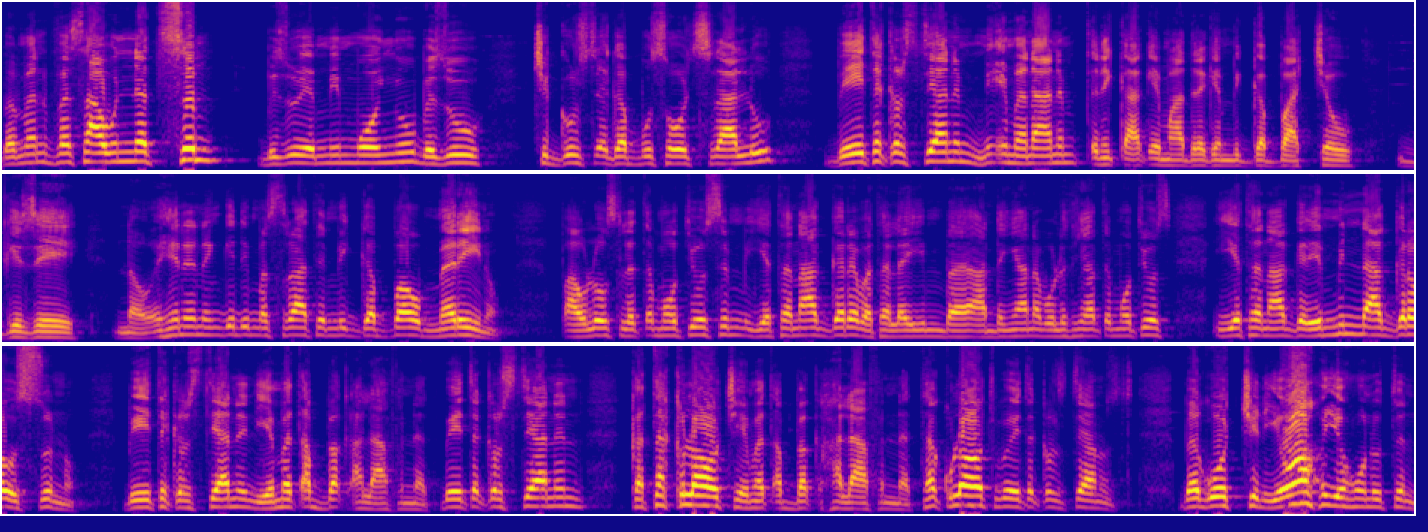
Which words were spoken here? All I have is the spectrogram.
በመንፈሳዊነት ስም ብዙ የሚሞኙ ብዙ ችግር ውስጥ የገቡ ሰዎች ስላሉ ቤተ ክርስቲያንም ምእመናንም ጥንቃቄ ማድረግ የሚገባቸው ጊዜ ነው። ይህንን እንግዲህ መስራት የሚገባው መሪ ነው። ጳውሎስ ለጢሞቴዎስም እየተናገረ በተለይም በአንደኛና በሁለተኛ ጢሞቴዎስ እየተናገረ የሚናገረው እሱን ነው። ቤተ ክርስቲያንን የመጠበቅ ኃላፊነት፣ ቤተ ክርስቲያንን ከተኩላዎች የመጠበቅ ኃላፊነት፣ ተኩላዎች በቤተ ክርስቲያን ውስጥ በጎችን የዋህ የሆኑትን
